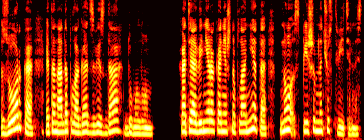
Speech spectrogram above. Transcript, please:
«Зорка — это, надо полагать, звезда», — думал он. Хотя Венера, конечно, планета, но спишем на чувствительность.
